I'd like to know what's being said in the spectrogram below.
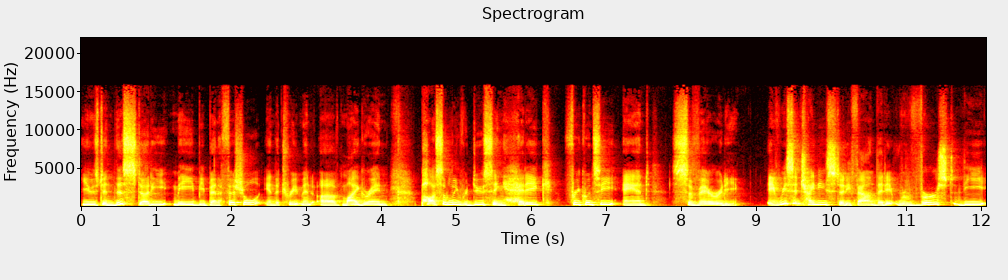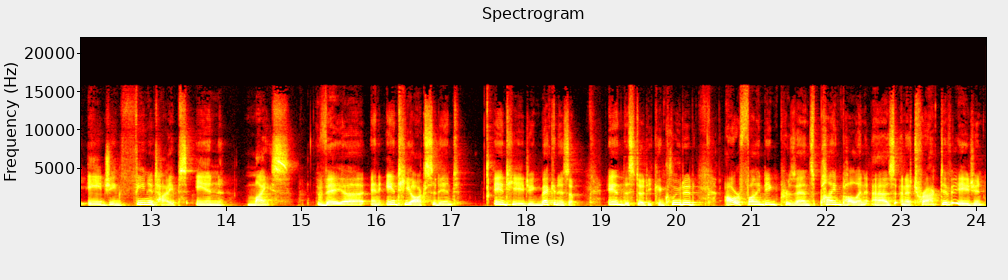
used in this study may be beneficial in the treatment of migraine, possibly reducing headache frequency and severity. A recent Chinese study found that it reversed the aging phenotypes in mice via an antioxidant anti aging mechanism. And the study concluded our finding presents pine pollen as an attractive agent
